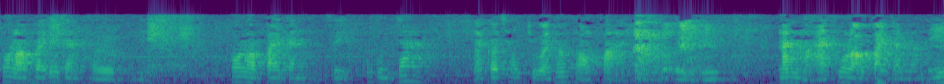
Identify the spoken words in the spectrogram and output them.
พวกเราไปด้วยกันเถอะพวกเราไปกันสิพระคุณเจ้าแล้วก็ชักชวนทั้งสองฝ่ายเป็นอย่างนี้ นั่นหมายพวกเราไปกันวันนี้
